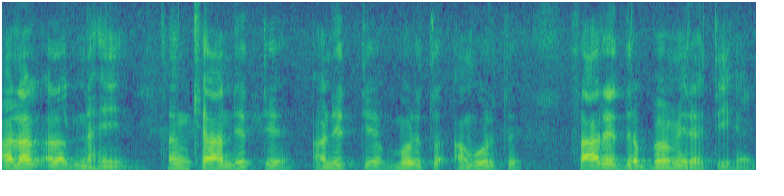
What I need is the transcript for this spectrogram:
अलग अलग नहीं। संख्या नित्य, अनित्य, मूर्त, अमूर्त, सारे द्रव्यों में रहती है।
